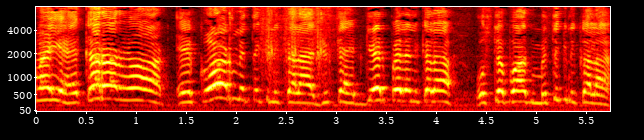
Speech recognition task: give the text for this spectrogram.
भाई हैकर और वॉट एक और मिथिक निकला है जिसका हेडगेयर पहले निकला उसके बाद मिथिक निकला है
